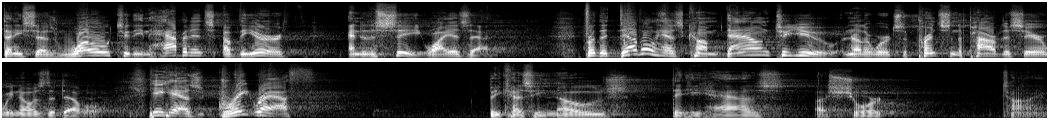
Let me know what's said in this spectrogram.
Then he says, Woe to the inhabitants of the earth and to the sea. Why is that? For the devil has come down to you. In other words, the prince and the power of this air we know is the devil. He has great wrath because he knows that he has a short time.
